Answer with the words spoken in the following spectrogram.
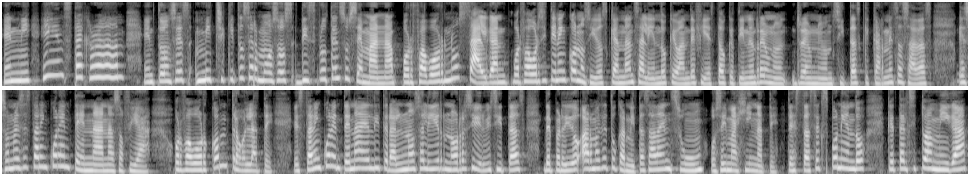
en mi Instagram. Entonces, mis chiquitos hermosos, disfruten su semana. Por favor, no salgan. Por favor, si tienen conocidos que andan saliendo, que van de fiesta o que tienen reunioncitas, que carnes asadas, eso no es estar en cuarentena, Ana Sofía. Por favor, contrólate. Estar en cuarentena es literal no salir, no recibir visitas, de perdido armas de tu carnita asada en O sea, imagínate, te estás exponiendo. ¿Qué tal si tu amiga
